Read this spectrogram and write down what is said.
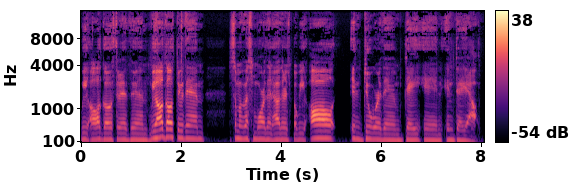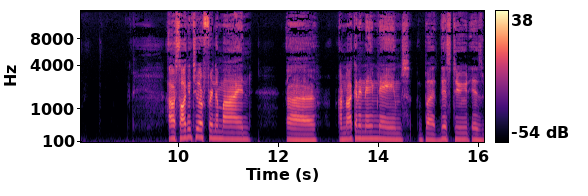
We all go through them. We all go through them. Some of us more than others, but we all endure them day in and day out. I was talking to a friend of mine. Uh, I'm not going to name names, but this dude is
